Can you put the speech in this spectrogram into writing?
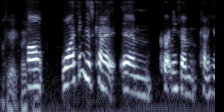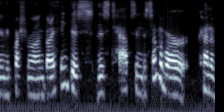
That's a great question. Um, well i think this kind of um, correct me if i'm kind of hearing the question wrong but i think this this taps into some of our kind of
